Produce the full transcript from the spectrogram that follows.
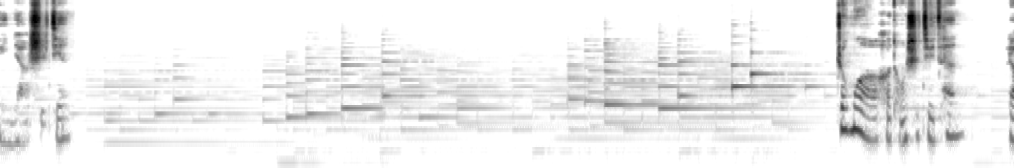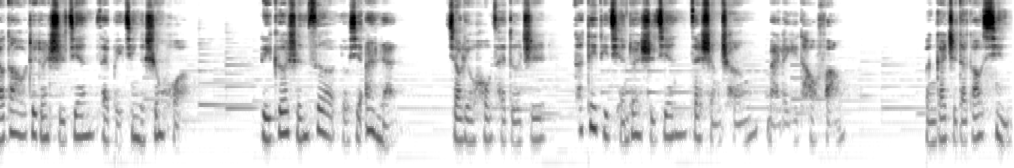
酝酿时间。周末和同事聚餐。聊到这段时间在北京的生活，李哥神色有些黯然。交流后才得知，他弟弟前段时间在省城买了一套房。本该值得高兴，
